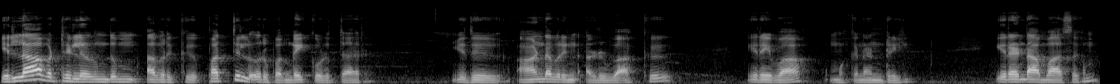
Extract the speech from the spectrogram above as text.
எல்லாவற்றிலிருந்தும் அவருக்கு பத்தில் ஒரு பங்கை கொடுத்தார். இது ஆண்டவரின் அருள்வாக்கு. இறைவா உமக்கு நன்றி. இரண்டாம் வாசகம்.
